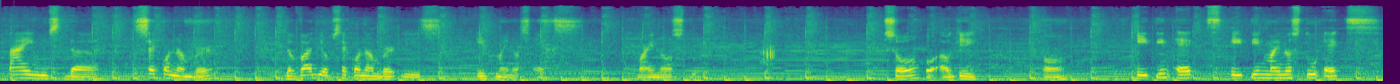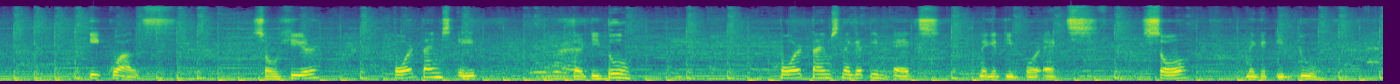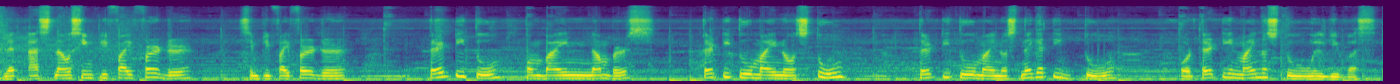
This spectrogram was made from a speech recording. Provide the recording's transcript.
times the second number. The value of second number is 8 minus x minus 2. So, okay. Oh, 18x, 18 minus 2x equals. So here, 4 times 8, 32. 4 times negative x, negative 4x. So, negative 2. Let us now simplify further. Simplify further. 32, combine numbers. 32 minus 2, 32 minus negative 2, or 13 minus 2 will give us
